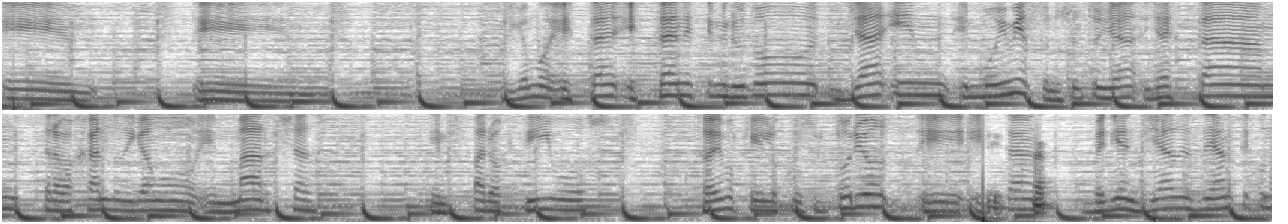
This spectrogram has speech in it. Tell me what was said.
eh, eh, digamos, está, está en este minuto ya en, movimiento, ¿no es cierto? Ya, ya están trabajando, digamos, en marchas, en paro activos. Sabemos que los consultorios eh, están, venían ya desde antes con,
